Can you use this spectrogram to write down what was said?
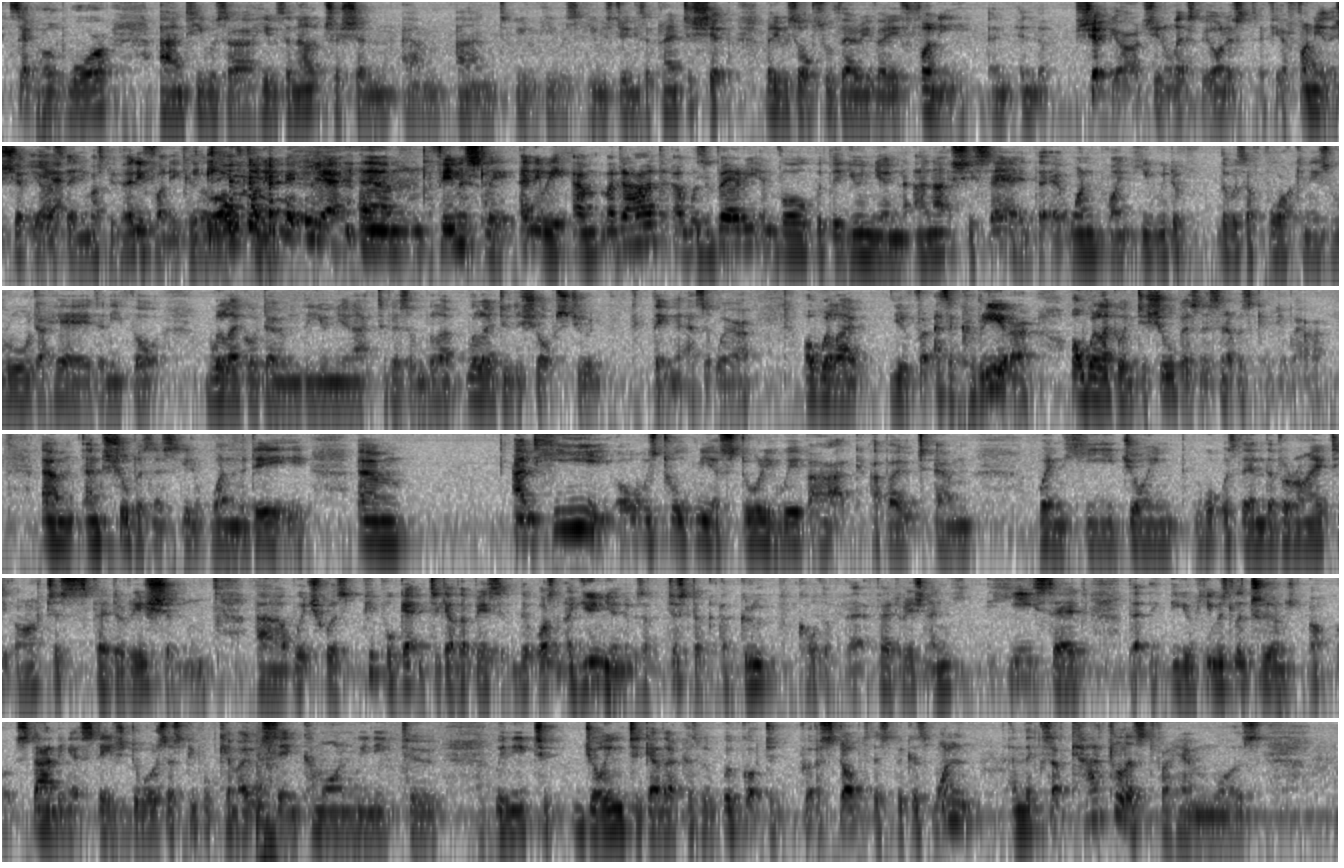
Second World War, and he was a he was an electrician, um, and you know he was he was doing his apprenticeship, but he was also very very funny in, in the shipyards. You know, let's be honest, if you're funny in the shipyards, Yeah. then you must be very funny because they're all funny yeah. um, famously. Anyway, um, my dad uh, was very involved with the union and actually said that at one point he would have there was a fork in his road ahead, and he thought, "Will I go down the union activism? Will I will I do the shop steward thing, as it were, or will I, you know, for, as a career, or will I go into show business?" And it was whatever, um, and show business, you know, won the day. Um, and he always told me a story way back about um, when he joined what was then the Variety Artists Federation, uh, which was people getting together basically. It wasn't a union, it was a, just a, a group called the uh, Federation. And he said that you know, he was literally on, uh, standing at stage doors as people came out saying, Come on, we need to. We need to join together because we, we've got to put a stop to this. Because one, and the sort of catalyst for him was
